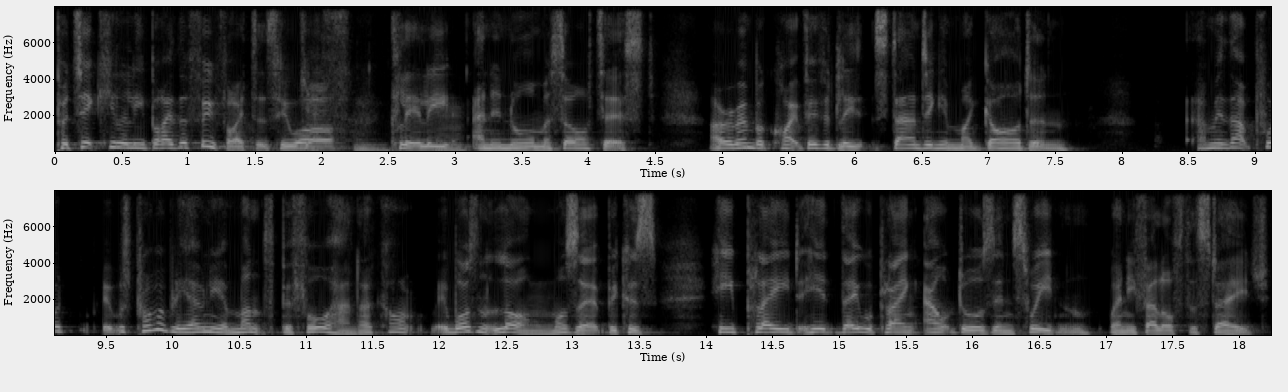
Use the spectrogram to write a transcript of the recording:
particularly by the Foo Fighters, who yes. are mm. clearly mm. an enormous artist. I remember quite vividly standing in my garden. I mean, that put, it was probably only a month beforehand. I can't, it wasn't long, was it? Because he played, he, they were playing outdoors in Sweden when he fell off the stage.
